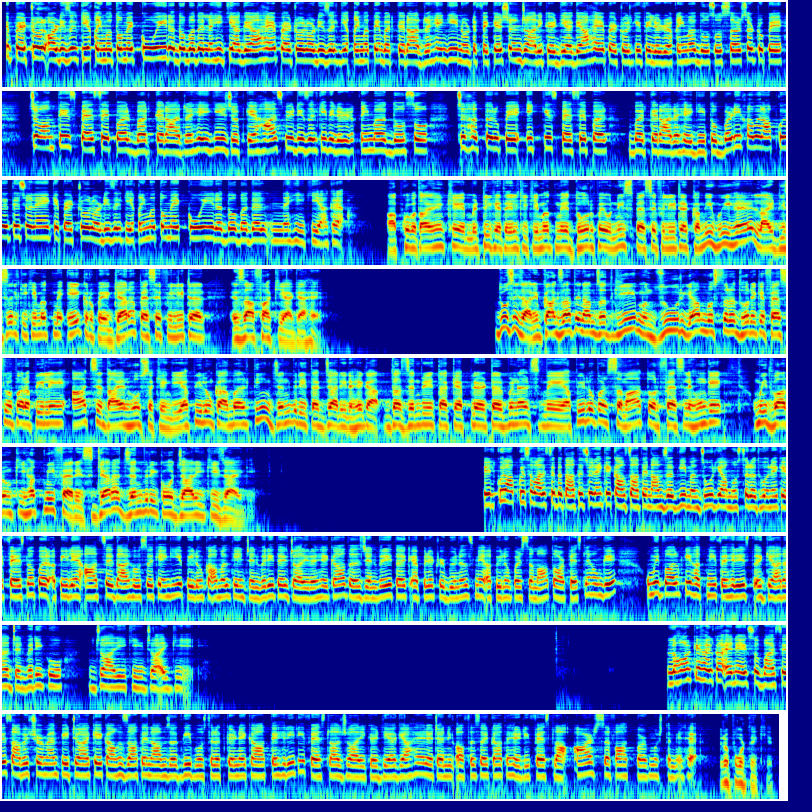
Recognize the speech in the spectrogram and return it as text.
petrol और डीजल की कीमतों में कोई रद्दबदल नहीं किया गया है। पेट्रोल और डीजल की कीमतें बरकरार रहेंगी। नोटिफिकेशन जारी कर दिया गया है। पेट्रोल की फ़ी कीमत दो सौ सड़सठ रुपये चौंतीस पैसे पर बरकरार रहेगी, जबकि हाई स्पीड डीजल की फ़ी कीमत दो सौ चौहत्तर रुपये इक्कीस पैसे पर बरकरार रहेगी। तो बड़ी खबर आपको देते चलें कि पेट्रोल और डीजल की कीमतों में कोई रद्दोबदल नहीं किया गया। आपको बताएँ कि मिट्टी के तेल की कीमत में दो रुपये उन्नीस पैसे फ़ी लीटर कमी हुई है। लाइट डीजल की कीमत में एक रुपये ग्यारह पैसे फ़ी लीटर इजाफा किया गया है। दूसरी जानब, कागजात नामजदगी, मंजूर या मुस्तरद होने के फैसलों पर अपीलें आज से दायर हो सकेंगी। अपीलों का अमल तीन जनवरी तक जारी रहेगा। दस जनवरी तक एपलेट टर्मिनल्स में अपीलों पर समात और फैसले होंगे। उम्मीदवारों की हतमी फहरिस्त ग्यारह जनवरी को जारी की जाएगी। बिल्कुल आपके इस हवाले से बताते चलें कि कागजात नामजदगी, मंजूर या मुस्रद होने के फैसलों पर अपीलें आज से दायर हो सकेंगी। अपीलों का अमल तीन जनवरी तक जारी रहेगा। दस जनवरी तक अपीलेट ट्रिब्यूनल्स में अपीलों पर समाप्त और फैसले होंगे। उम्मीदवारों की हतमी फहरिस्त ग्यारह जनवरी को जारी की जाएगी। लाहौर के हल्का एन ए एक सौ बाईस से सबक चेयरमैन पी टी आई के कागजात नामजदगी मुस्तरद करने का तहरीरी फैसला जारी कर दिया गया है। रिटर्निंग ऑफिसर का तहरीरी फैसला आठ सफात पर मुश्तमिल है। रिपोर्ट देखिए।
